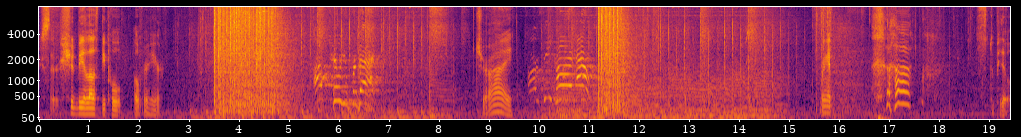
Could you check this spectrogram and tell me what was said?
'Cause there should be a lot of people over here. I'll kill you for that! Try. RC car out! Bring it. Stupido.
